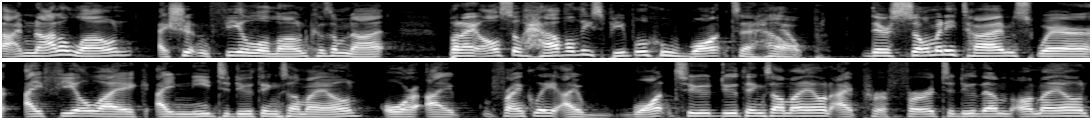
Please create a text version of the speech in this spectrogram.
I'm not alone. I shouldn't feel alone because I'm not. But I also have all these people who want to help. Help. There's so many times where I feel like I need to do things on my own, or I, frankly, I want to do things on my own. I prefer to do them on my own.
